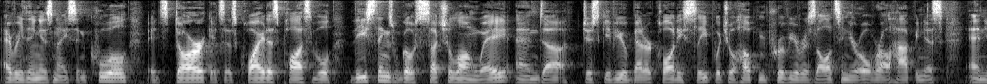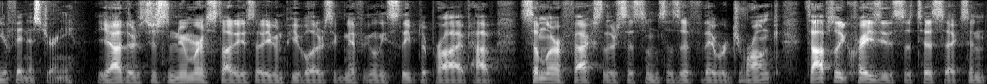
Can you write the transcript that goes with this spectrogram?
everything is nice and cool, it's dark, it's as quiet as possible. These things will go such a long way and uh, just give you a better quality sleep, which will help improve your results and your overall happiness and your fitness journey. Yeah, there's just numerous studies that even people that are significantly sleep deprived have similar effects to their systems as if they were drunk. It's absolutely crazy the statistics. And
